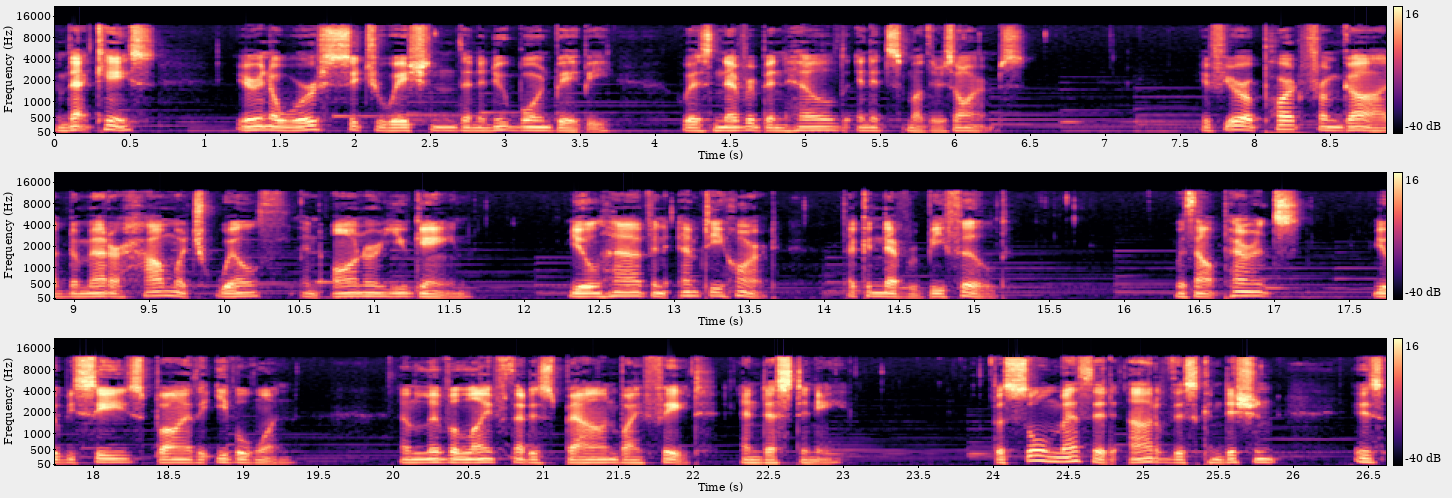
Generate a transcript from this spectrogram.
In that case, you're in a worse situation than a newborn baby who has never been held in its mother's arms. If you're apart from God, no matter how much wealth and honor you gain, you'll have an empty heart that can never be filled. Without parents, you'll be seized by the evil one and live a life that is bound by fate and destiny. The sole method out of this condition is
